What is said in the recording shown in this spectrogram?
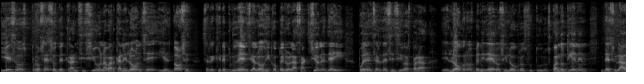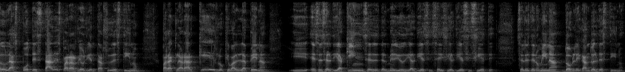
Y esos procesos de transición abarcan el 11 y el 12. Se requiere prudencia, lógico, pero las acciones de ahí pueden ser decisivas para eh, logros venideros y logros futuros. Cuando tienen de su lado las potestades para reorientar su destino, para aclarar qué es lo que vale la pena y ese es el día 15, desde el mediodía al 16 y el 17. Se les denomina doblegando el destino.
